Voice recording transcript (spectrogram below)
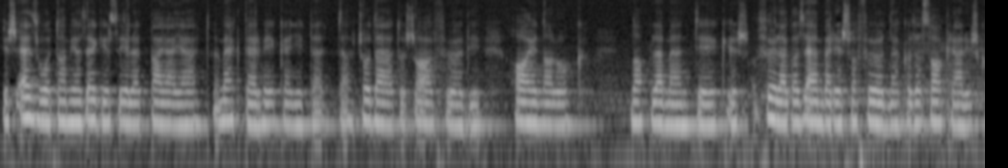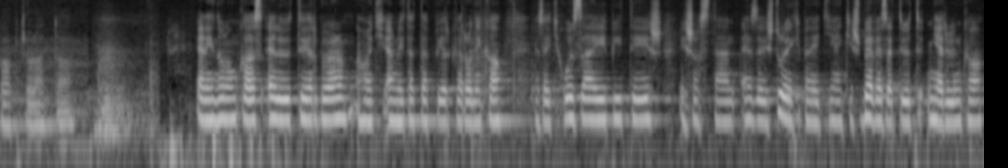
és ez volt, ami az egész életpályáját megtermékenyítette, a csodálatos alföldi hajnalok, naplementék, és főleg az ember és a földnek az a szakrális kapcsolata. Elindulunk az előtérből, ahogy említette Pirk Veronika, ez egy hozzáépítés, és aztán ezzel is tulajdonképpen egy ilyen kis bevezetőt nyerünk a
